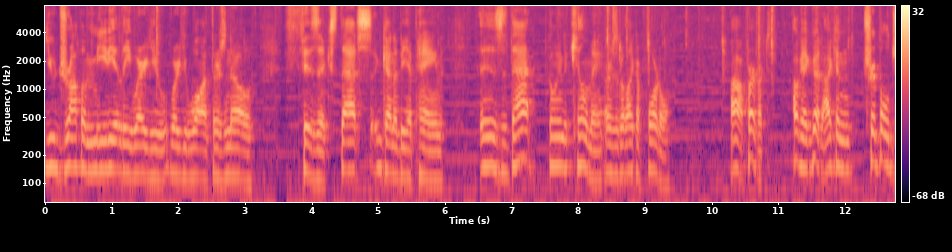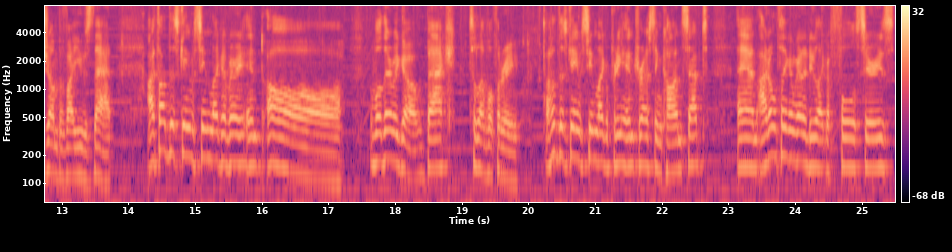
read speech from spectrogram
you drop immediately where you where you want. There's no physics. That's gonna be a pain. Is that going to kill me? Or is it like a portal? Oh, perfect. Okay, good. I can triple jump if I use that. I thought this game seemed like a very... oh... Well, there we go. Back to level 3. I thought this game seemed like a pretty interesting concept, and I don't think I'm going to do like a full series.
